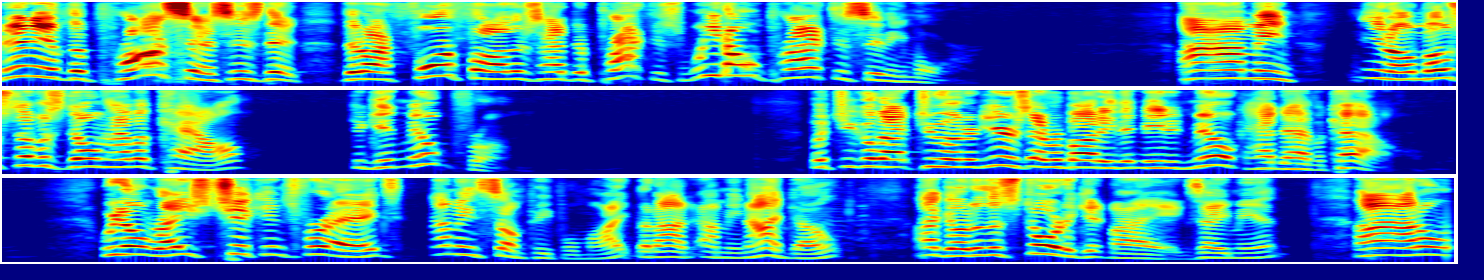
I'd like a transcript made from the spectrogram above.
Many of the processes that, that our forefathers had to practice, we don't practice anymore. I mean, you know, most of us don't have a cow to get milk from. But you go back 200 years, everybody that needed milk had to have a cow. We don't raise chickens for eggs. I mean, some people might, but I, I mean, I don't. I go to the store to get my eggs. Amen. I don't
